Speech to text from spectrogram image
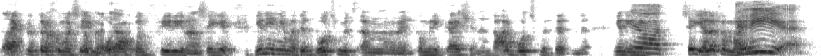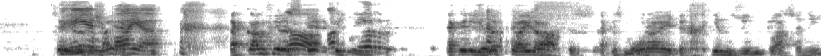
Ja. Ek moet terugkom en sê Okay, okay, ja. môreoggend 4:00 dan sê jy nee nee nee maar dit bots met um, met communication en daai bots met dit. Nee nee nee. Ja, Sê julle vir my. 3. sê 3 julle is my, baie. Ek, ek kan vir julle Ja, sê ek as is die, ek het die hele Vrydag is ek is môre het ek geen Zoom klasse nie.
